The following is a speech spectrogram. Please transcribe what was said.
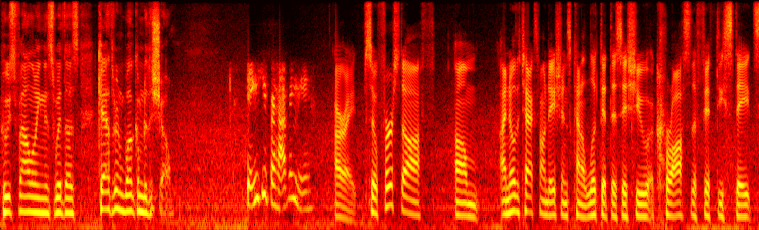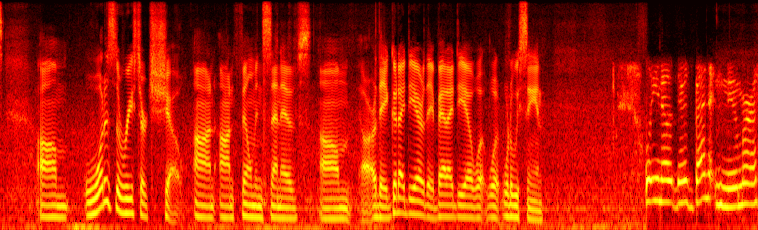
who's following this with us. Katherine, welcome to the show. Thank you for having me. All right. So, first off, um, I know the Tax Foundation's kind of looked at this issue across the 50 states. Um, what does the research show on on film incentives? Um, are they a good idea? Are they a bad idea? What what what are we seeing? Well, you know, there's been numerous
